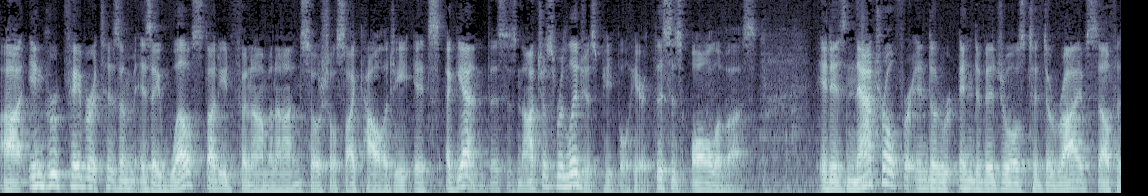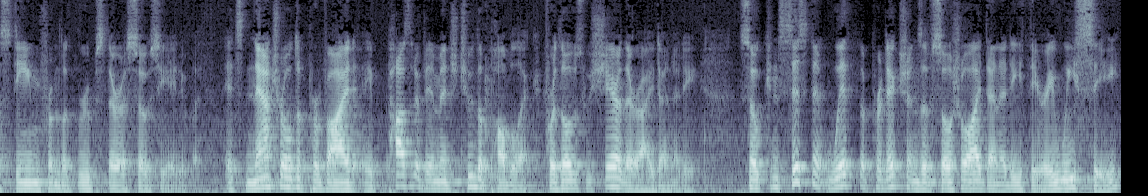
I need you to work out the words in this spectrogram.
Uh, in group favoritism is a well studied phenomenon in social psychology. It's, again, this is not just religious people here, this is all of us. It is natural for ind- individuals to derive self esteem from the groups they're associated with. It's natural to provide a positive image to the public for those who share their identity. So, consistent with the predictions of social identity theory, we see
